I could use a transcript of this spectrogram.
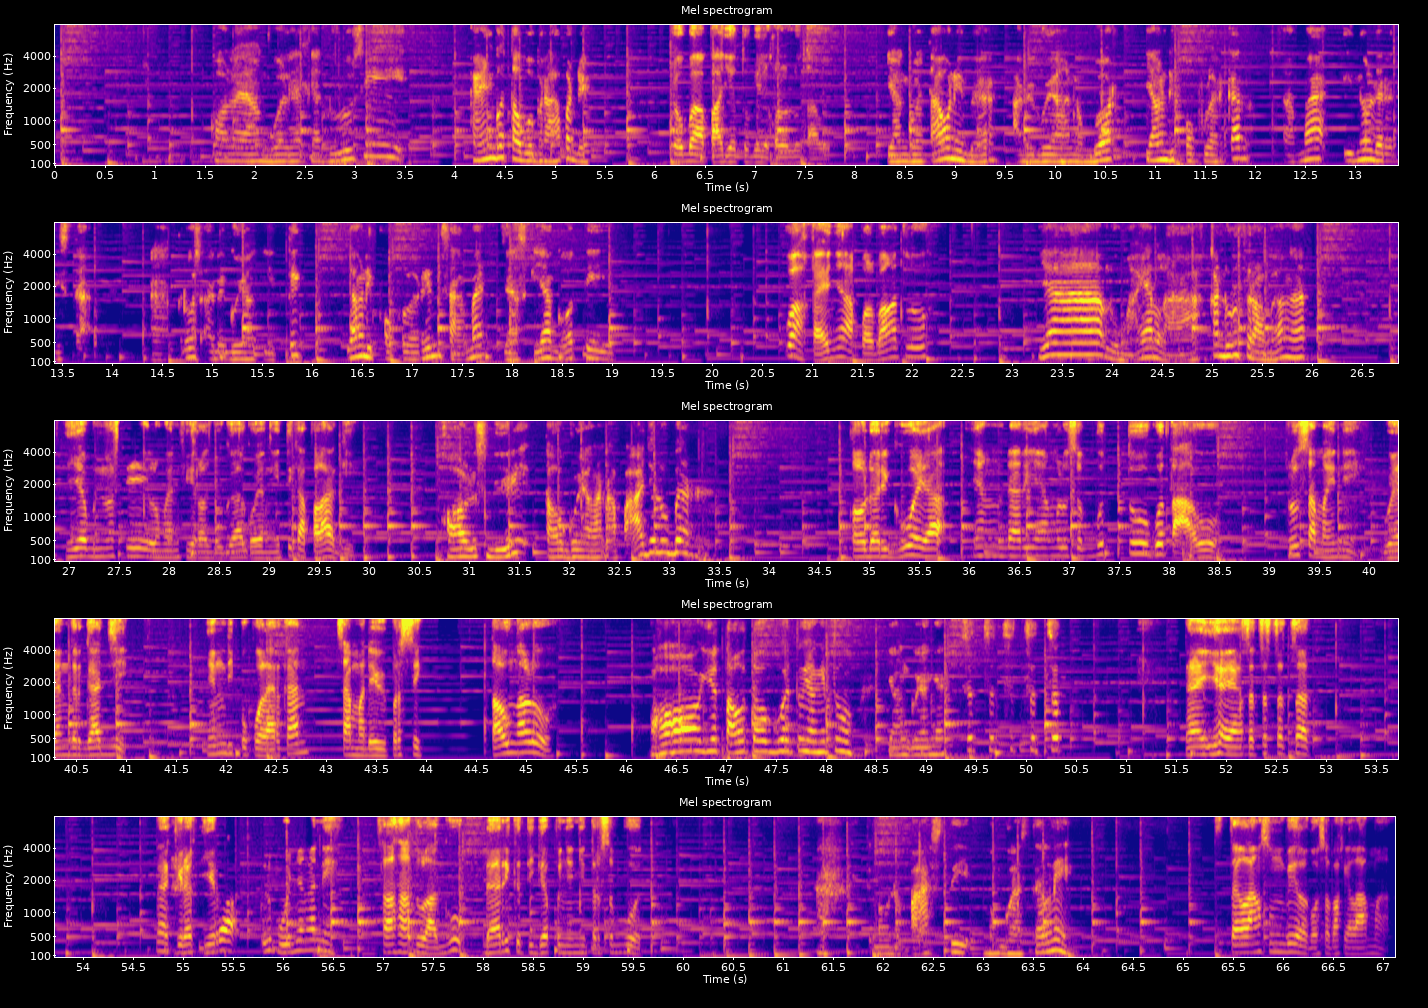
Kalau yang gua lihat-lihat dulu sih, kayaknya gua tahu beberapa deh. Coba apa aja tuh Bill kalau lu tahu? Yang gua tahu nih Bar, ada goyangan ngebor yang dipopulerkan sama Inul Daratista. Nah, terus ada goyang itik yang dipopulerin sama Zaskia Gotik. Wah kayaknya apal banget lu. Ya lumayan lah, kan dulu viral banget. Iya bener sih lumayan viral juga goyang itik apalagi. Kalau lu sendiri tahu goyangan apa aja lu bar? Kalau dari gua ya, yang dari yang lu sebut tuh gue tahu. Terus sama ini, goyang gergaji yang dipopulerkan sama Dewi Persik. Tahu nggak lu? Oh iya tahu tahu gue tuh yang itu, yang goyangnya set set set set set. Nah iya yang set set set set. Nah kira-kira lu punya nggak nih salah satu lagu dari ketiga penyanyi tersebut? Itu mah udah pasti mau gue setel nih. Setel langsung Bill, gak usah pakai lama.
